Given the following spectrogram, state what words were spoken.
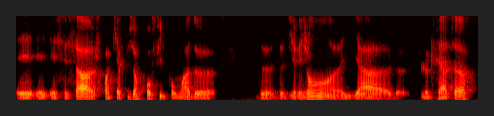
et, et, et c'est ça. Je crois qu'il y a plusieurs profils pour moi de, de, de dirigeants. Il y a le, le créateur,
